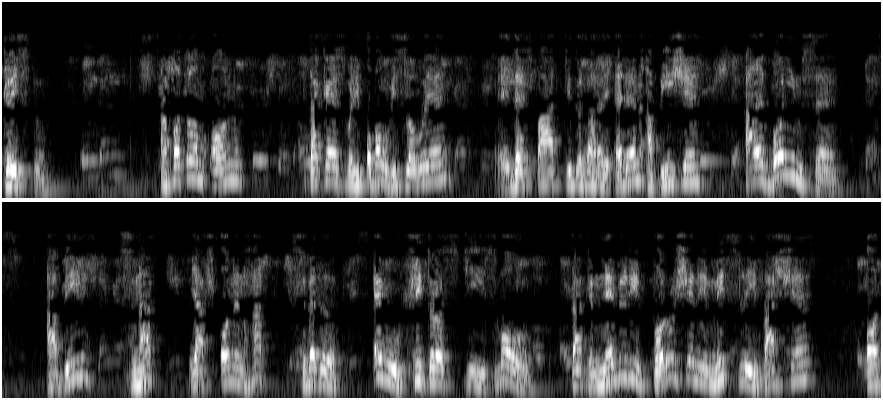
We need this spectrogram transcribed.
Kristu. A potom on také svoji obavu vyslovuje, jde zpátky do zahrady Eden a píše, ale bojím se, aby snad, jakž onen had svedl Evu chytrostí svou, tak nebyly porušeny mysli vaše od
